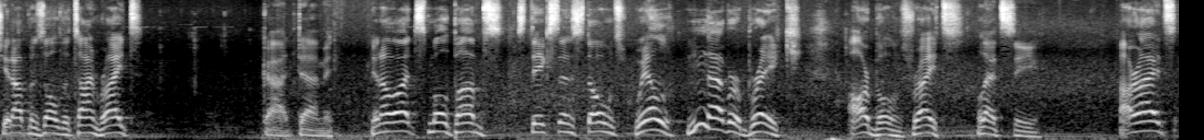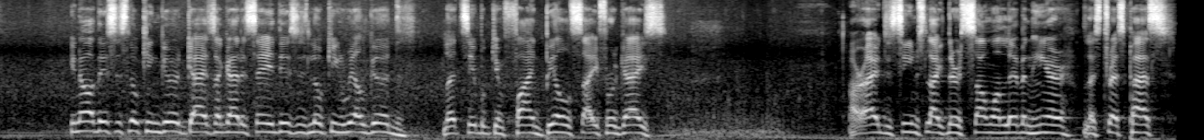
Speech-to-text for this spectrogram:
Shit happens all the time, right? God damn it. You know what? Small bumps, sticks and stones will never break our bones, right? Let's see. Alright, you know, this is looking good, guys. I gotta say, this is looking real good. Let's see if we can find Bill Cipher, guys. Alright, it seems like there's someone living here. Let's trespass.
